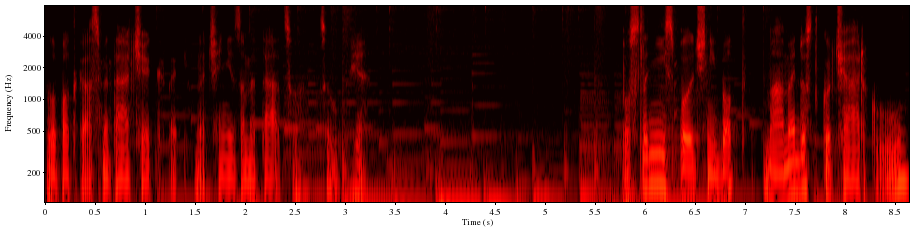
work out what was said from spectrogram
lopatka a smetáček, tak nadšeně zametá, co, co může. Poslední společný bod. Máme dost kočárků,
